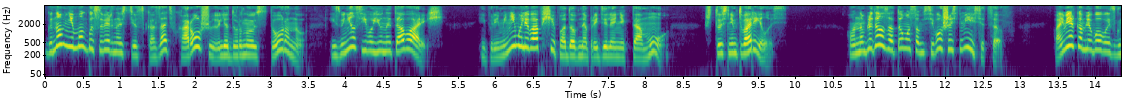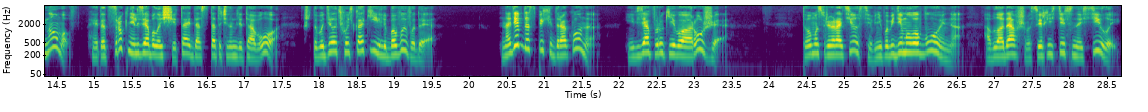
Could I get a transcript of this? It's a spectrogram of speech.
Гном не мог бы с уверенностью сказать, в хорошую или дурную сторону изменился его юный товарищ, и применимо ли вообще подобное определение к тому, что с ним творилось. Он наблюдал за Томасом всего шесть месяцев. По меркам любого из гномов, этот срок нельзя было считать достаточным для того, чтобы делать хоть какие-либо выводы. Надев доспехи дракона и взяв в руки его оружие, Томас превратился в непобедимого воина, обладавшего сверхъестественной силой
